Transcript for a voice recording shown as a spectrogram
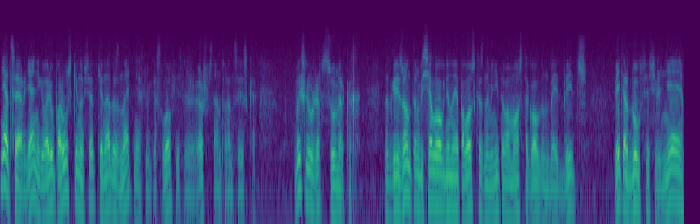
«Нет, сэр, я не говорю по-русски, но все-таки надо знать несколько слов, если живешь в Сан-Франциско». Вышли уже в сумерках. Над горизонтом висела огненная полоска знаменитого моста Голден Бейт Бридж. Ветер дул все сильнее.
